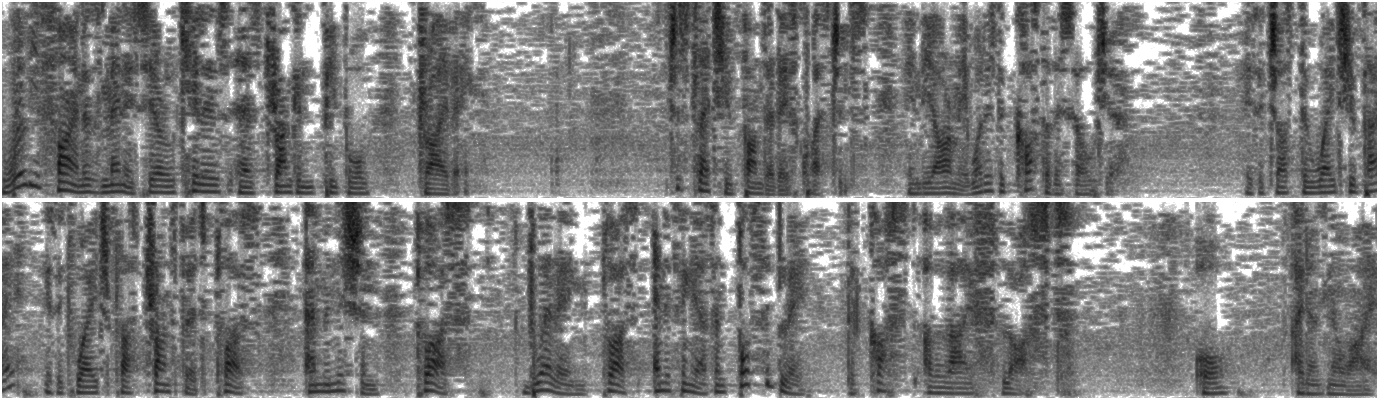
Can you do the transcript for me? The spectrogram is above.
Will you find as many serial killers as drunken people driving? Just let you ponder these questions. In the army, what is the cost of a soldier? Is it just the wage you pay? Is it wage plus transport plus ammunition plus dwelling plus anything else and possibly the cost of life lost? Or I don't know why.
